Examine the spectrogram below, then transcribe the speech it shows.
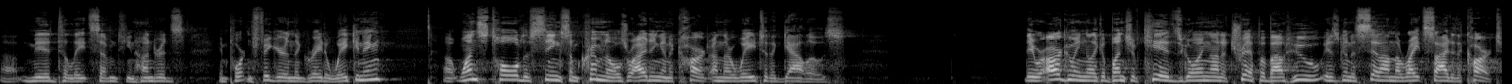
uh, mid to late 1700s, important figure in the Great Awakening, uh, once told of seeing some criminals riding in a cart on their way to the gallows. They were arguing like a bunch of kids going on a trip about who is going to sit on the right side of the cart.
